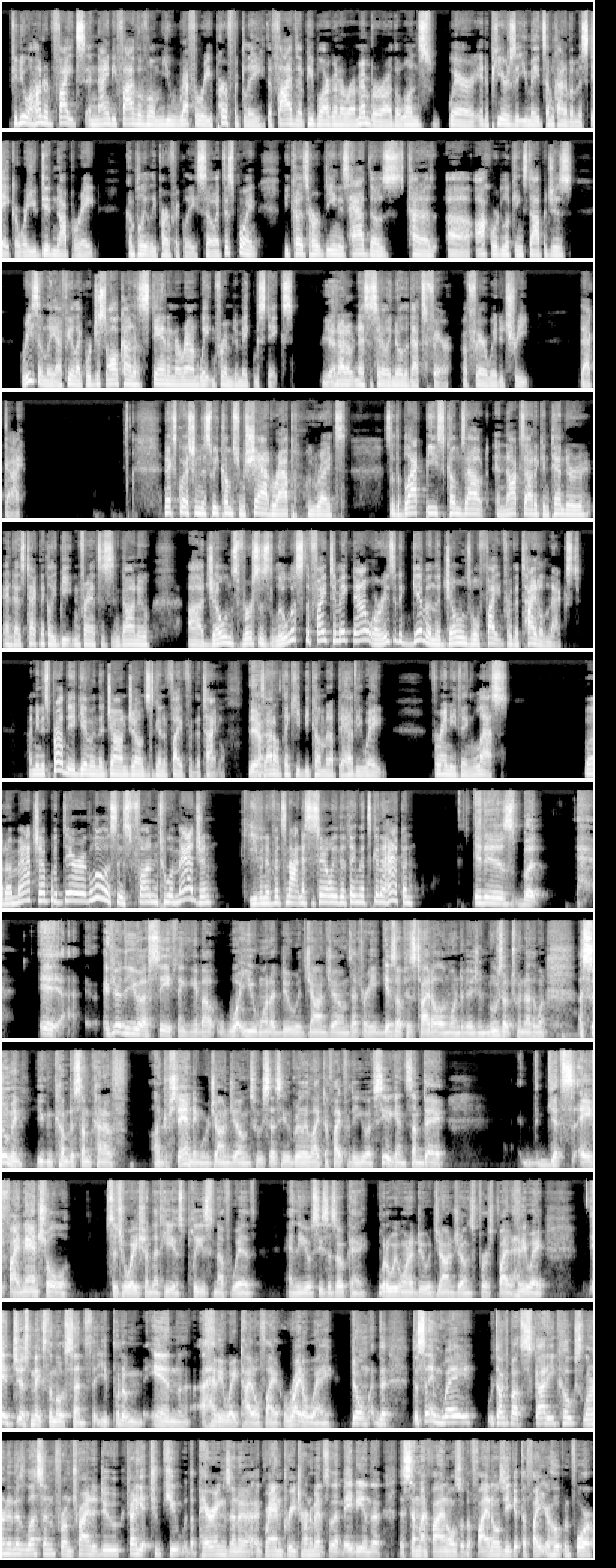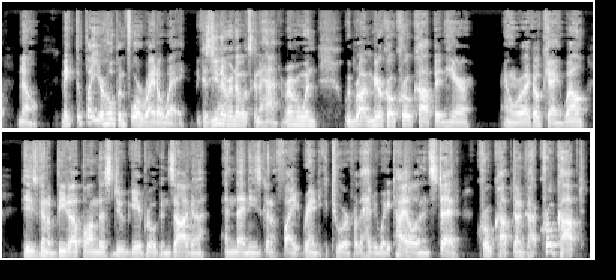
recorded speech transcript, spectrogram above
if you do 100 fights and 95 of them you referee perfectly, the five that people are going to remember are the ones where it appears that you made some kind of a mistake or where you didn't operate completely perfectly. So at this point, because Herb Dean has had those kind of uh, awkward looking stoppages recently, I feel like we're just all kind of standing around waiting for him to make mistakes. Yeah. And I don't necessarily know that that's fair, a fair way to treat that guy. Next question this week comes from Shad Rap, who writes, so the Black Beast comes out and knocks out a contender and has technically beaten Francis Ngannou. Uh, Jones versus Lewis, the fight to make now, or is it a given that Jones will fight for the title next? I mean, it's probably a given that Jon Jones is going to fight for the title. Yeah. Because I don't think he'd be coming up to heavyweight for anything less. But a matchup with Derrick Lewis is fun to imagine, even if it's not necessarily the thing that's going to happen. It is, but it, if you're the UFC thinking about what you want to do with Jon Jones after he gives up his title in one division, moves up to another one, assuming you can come to some kind of understanding where Jon Jones, who says he would really like to fight for the UFC again someday, gets a financial situation that he is pleased enough with. And the UFC says, okay, what do we want to do with Jon Jones' first fight at heavyweight? It just makes the most sense that you put him in a heavyweight title fight right away. Don't the, the same way we talked about Scott Coker learning his lesson from trying to do, trying to get too cute with the pairings in a, a Grand Prix tournament so that maybe in the, the semifinals or the finals you get the fight you're hoping for. No, make the fight you're hoping for right away because you yeah. never know what's going to happen. Remember when we brought Mirko Cro Cop in here and we're like, okay, well, he's going to beat up on this dude, Gabriel Gonzaga, and then he's going to fight Randy Couture for the heavyweight title. And instead, Cro Cop done got Cro Copped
